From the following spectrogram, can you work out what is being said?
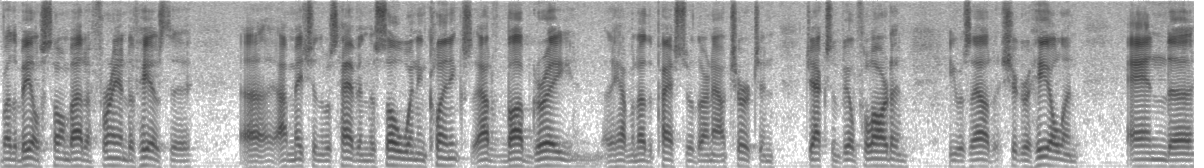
Brother Bill's talking about a friend of his. The, uh, I mentioned was having the soul winning clinics out of Bob Gray. And they have another pastor there now, church in Jacksonville, Florida. And he was out at Sugar Hill, and and uh,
